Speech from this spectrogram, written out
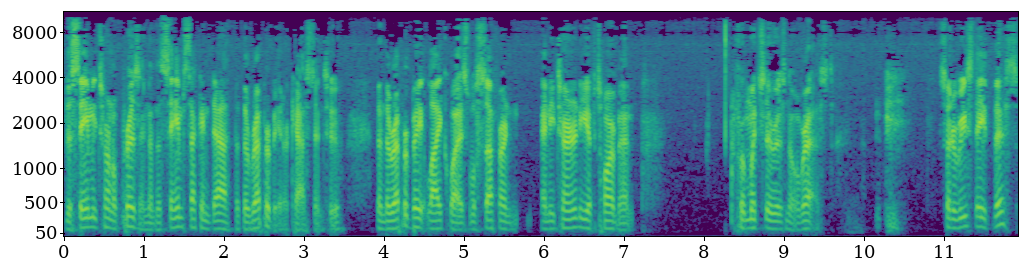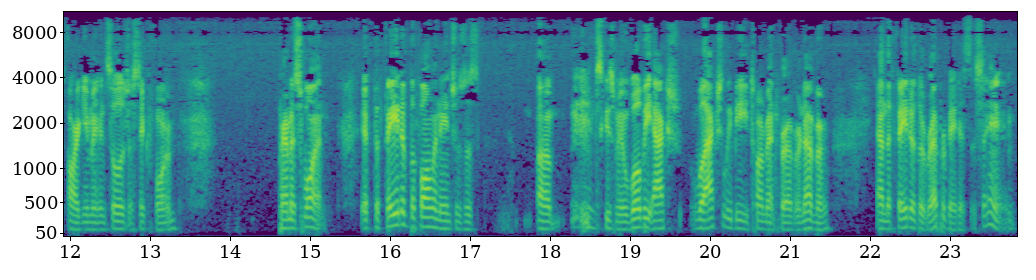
the same eternal prison and the same second death that the reprobate are cast into, then the reprobate likewise will suffer an, an eternity of torment from which there is no rest. so to restate this argument in syllogistic form, premise one, if the fate of the fallen angels is, um, excuse me, will be actu- will actually be torment forever and ever, and the fate of the reprobate is the same,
